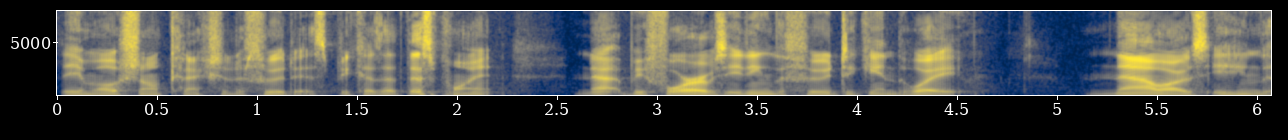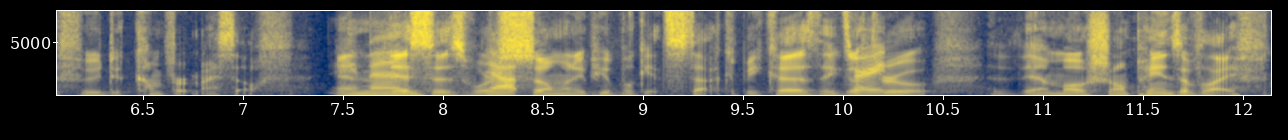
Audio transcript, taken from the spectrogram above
the emotional connection to food is. Because at this point, now before I was eating the food to gain the weight, now I was eating the food to comfort myself. Amen. And this is where Yep. so many people get stuck because they That's go right. through the emotional pains of life.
